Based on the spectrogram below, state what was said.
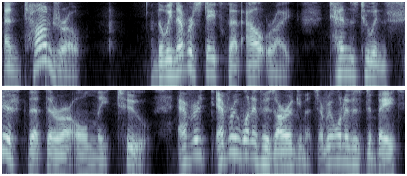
and Tandro though he never states that outright, tends to insist that there are only two. Every, every one of his arguments, every one of his debates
